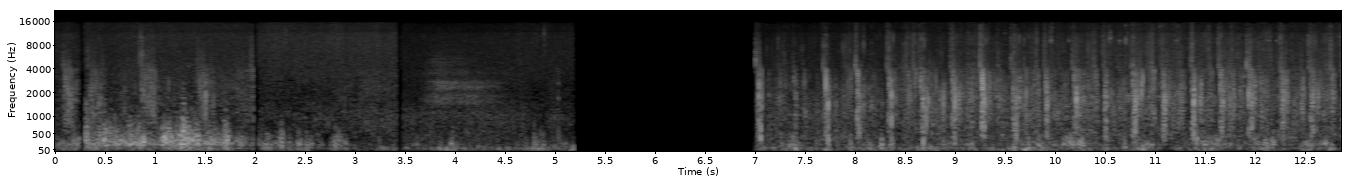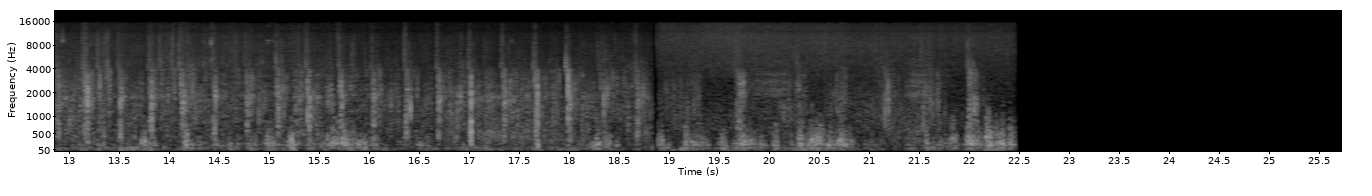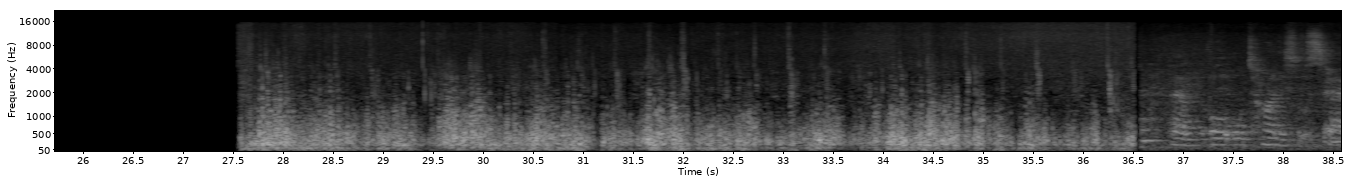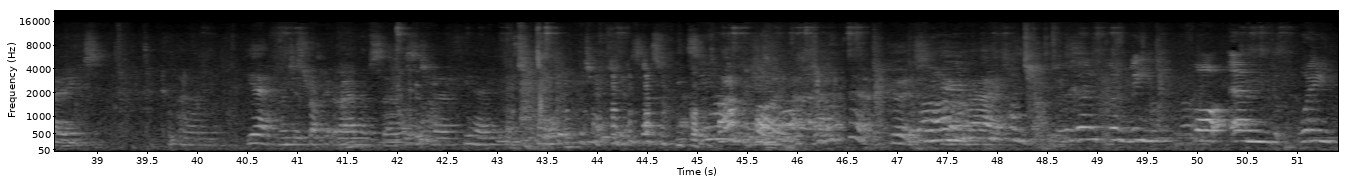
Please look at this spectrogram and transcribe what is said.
tiny sort of stones. Um, yeah, and just wrap it around themselves to, you know, for protection. That's, that's a fun one. Good. Right. Because we thought um we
